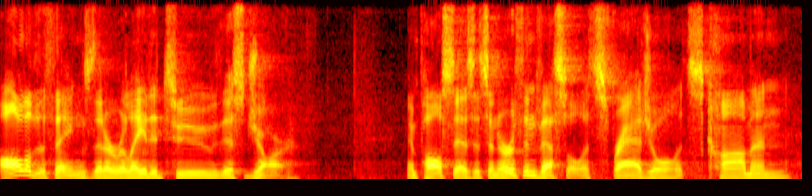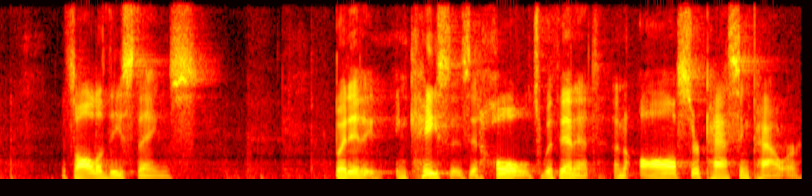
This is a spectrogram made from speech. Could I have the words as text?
all of the things that are related to this jar. And Paul says it's an earthen vessel, it's fragile, it's common, it's all of these things. But it encases, it holds within it an all surpassing power.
